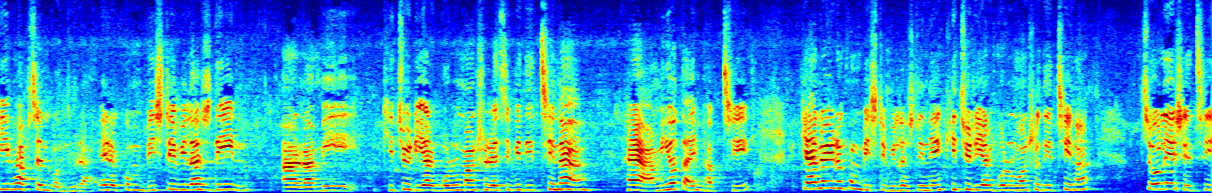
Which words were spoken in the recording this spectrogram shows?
কি ভাবছেন বন্ধুরা? এরকম বৃষ্টি বিলাস দিন, আর আমি খিচুড়ি আর গরুর মাংস রেসিপি দিচ্ছি না। হ্যাঁ আমিও তাই ভাবছি। কেন এরকম বৃষ্টি বিলাস দিনে খিচুড়ি আর গরুর মাংস দিচ্ছি না? চলে এসেছি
